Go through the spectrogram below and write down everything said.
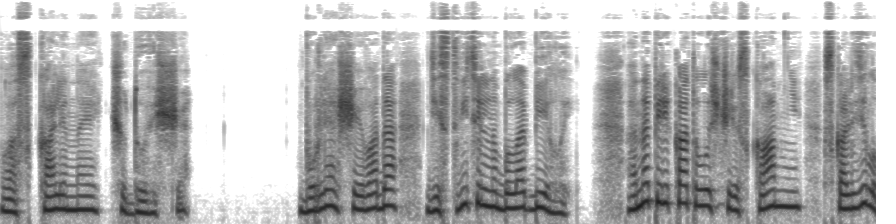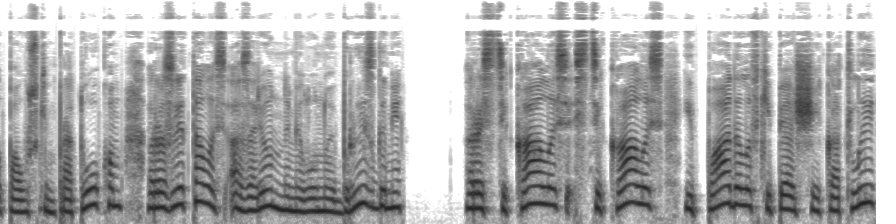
в оскаленное чудовище. Бурлящая вода действительно была белой. Она перекатывалась через камни, скользила по узким протокам, разлеталась озаренными луной брызгами, растекалась, стекалась и падала в кипящие котлы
